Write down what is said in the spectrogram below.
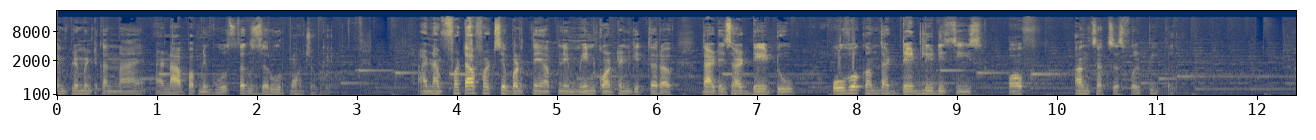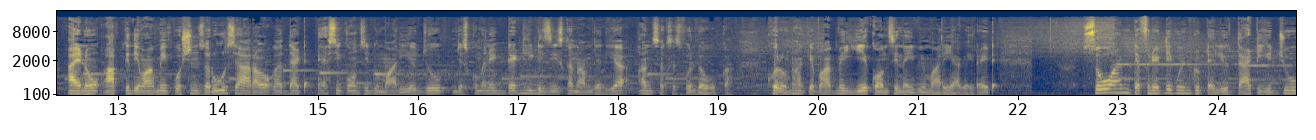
implement करना है एंड आप अपने गोल्स तक ज़रूर पहुँचोगे। एंड हम फटाफट से बढ़ते हैं अपने मेन कॉन्टेंट की तरफ़ that is our day two overcome the deadly disease of unsuccessful people I know आपके दिमाग में क्वेश्चन ज़रूर से आ रहा होगा दैट ऐसी कौन सी बीमारी है जो, जिसको मैंने डेडली डिज़ीज़ का नाम दे दिया अनसक्सेसफुल लोगों का। कोरोना के बाद में ये कौन सी नई बीमारी आ गई right so I am definitely going to tell you that ये जो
